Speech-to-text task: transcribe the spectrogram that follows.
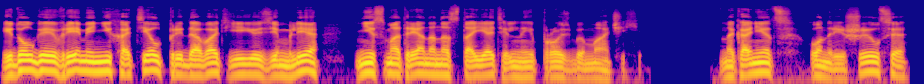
и долгое время не хотел предавать ее земле, несмотря на настоятельные просьбы мачехи. Наконец он решился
